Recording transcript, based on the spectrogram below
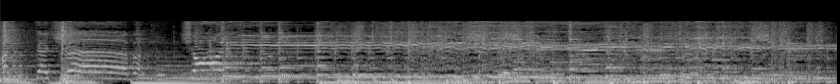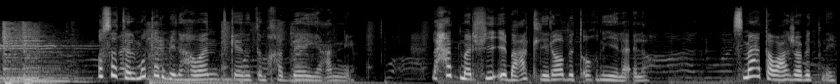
حتى شاب شعري. قصة المطر بنهاوند كانت مخباية عني. لحد ما رفيقي بعت لي رابط أغنية لإلها. سمعتها وعجبتني.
